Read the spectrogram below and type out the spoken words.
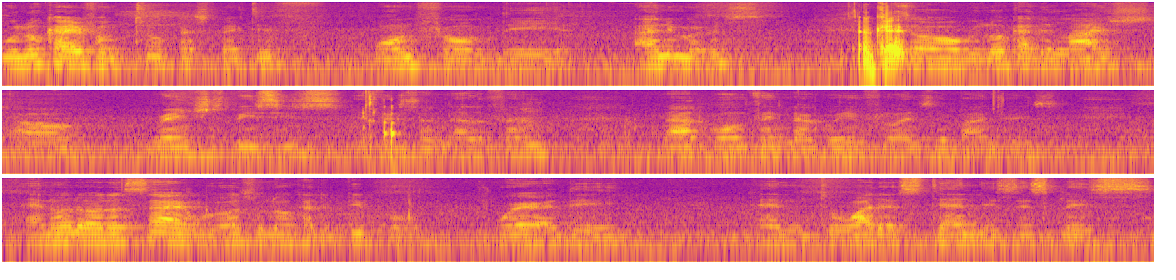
we look at it from two perspectives. One from the animals. Okay. So we look at the large uh, range species. If it's an elephant, that one thing that will influence the boundaries. And on the other side, we also look at the people. Where are they? And to what extent is this place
